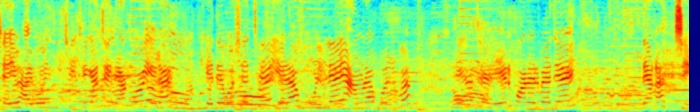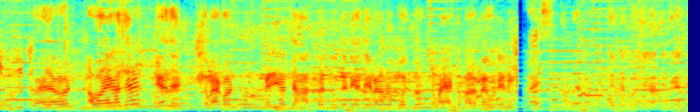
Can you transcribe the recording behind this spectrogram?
সেই ভাই বলছি। খেতে বসেছে, এরা উঠলে আমরা বসবো ঠিক আছে, এর পরের বেজেই দেখাচ্ছি। এখন খাওয়া হয়ে গেছে, ঠিক আছে? সবাই এখন বেরিয়ে যাচ্ছে, হাত পা ধুতে, ঠিক আছে? এবার আমরা বসবো, সবাই একদম ভালো পায়ে উঠে নি গাইজ আমরা এখন খেতে বসে গেছি, ঠিক আছে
